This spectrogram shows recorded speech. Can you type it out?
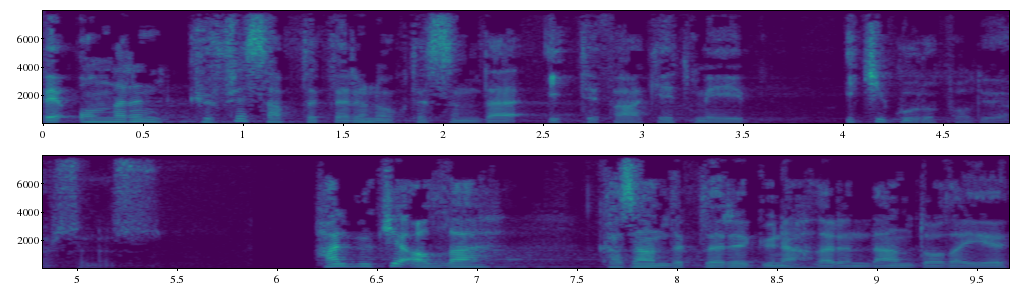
ve onların küfre saptıkları noktasında ittifak etmeyip iki grup oluyorsunuz. Halbuki Allah kazandıkları günahlarından dolayı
